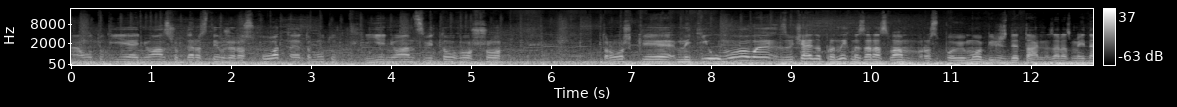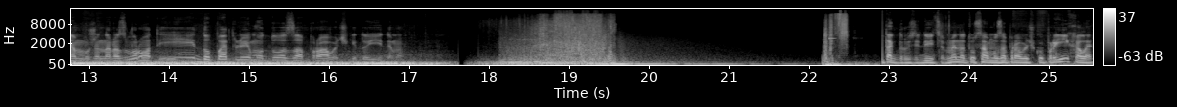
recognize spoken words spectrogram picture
А от тут є нюанс, щоб де рости вже розход, е, тому тут є нюанс від того, що трошки не ті умови. Звичайно, про них ми зараз вам розповімо більш детально. Зараз ми йдемо вже на розворот і допетлюємо до заправочки, доїдемо. Так, друзі, дивіться, ми на ту саму заправочку приїхали.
